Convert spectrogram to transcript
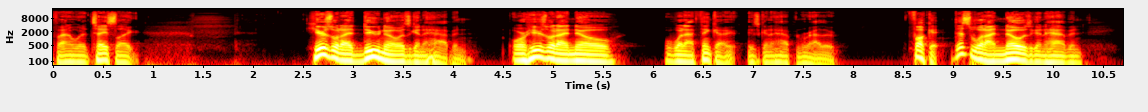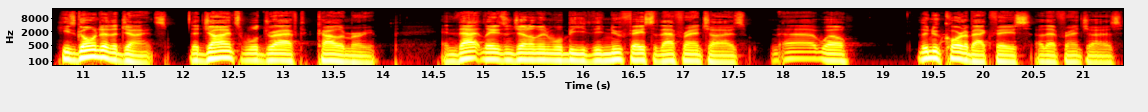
Find out what it tastes like. Here's what I do know is going to happen, or here's what I know, what I think I, is going to happen. Rather, fuck it. This is what I know is going to happen. He's going to the Giants. The Giants will draft Kyler Murray. And that, ladies and gentlemen, will be the new face of that franchise. Uh, well, the new quarterback face of that franchise.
